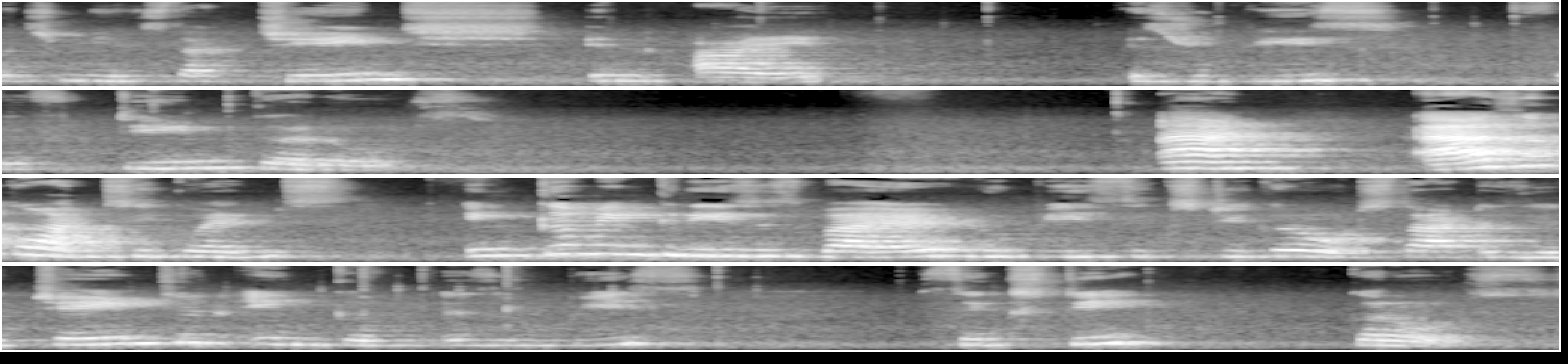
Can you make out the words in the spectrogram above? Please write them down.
which means that change in I is rupees 15 crores. And as a consequence income increases by rupees 60 crores. That is your change in income is rupees 60 crores.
